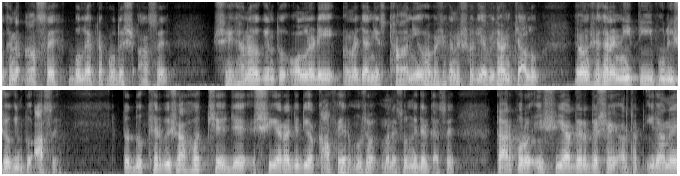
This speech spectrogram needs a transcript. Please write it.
ওখানে আছে বলে একটা প্রদেশ আছে, সেখানেও কিন্তু অলরেডি আমরা জানি স্থানীয়ভাবে সেখানে সরিয়া বিধান চালু এবং সেখানে নীতি, পুলিশও কিন্তু আছে। তো দুঃখের বিষয় হচ্ছে যে শিয়ারা যদিও কাফের, মুসল মানে সুন্নিদের কাছে তারপরও এই শিয়াদের দেশে, অর্থাৎ ইরানে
